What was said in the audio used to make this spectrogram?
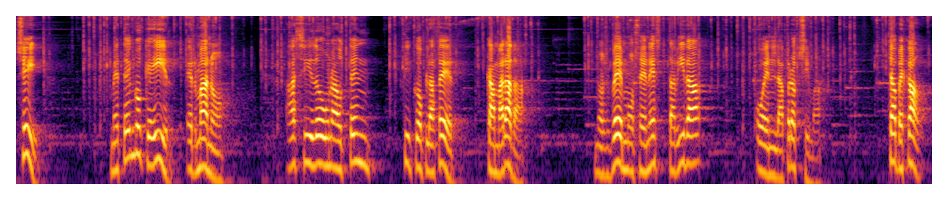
Sí Me tengo que ir, hermano. Ha sido un auténtico placer Camarada. Nos vemos en esta vida O en la próxima. Chao, pescado.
